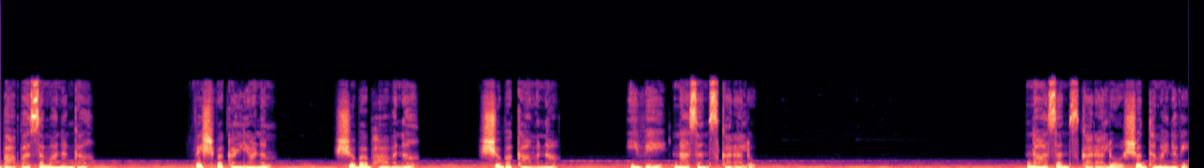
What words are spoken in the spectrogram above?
బాబా సమానంగా విశ్వ కళ్యాణం శుభభావన శుభకామన ఇవే నా సంస్కారాలు. నా సంస్కారాలు శుద్ధమైనవి.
